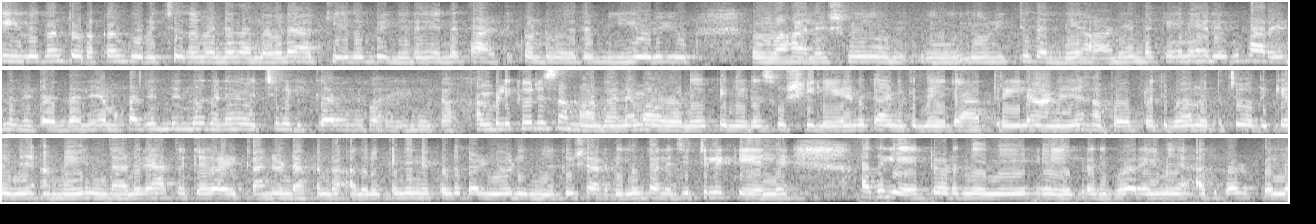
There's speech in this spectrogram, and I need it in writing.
ജീവിതം തുടക്കം കുറിച്ചതും എന്നെ നല്ലവനാക്കിയതും പിന്നീട് എന്നെ താഴ്ത്തിക്കൊണ്ടുപോയതും ഈ ഒരു മഹാലക്ഷ്മി യൂണിറ്റ് തന്നെയാണ് എന്നൊക്കെ രഘു പറയുന്നുണ്ട് കേട്ടോ. എന്തായാലും നമുക്ക് അതിൽ നിന്ന് ഇതിനെ വെച്ച് പിടിക്കാം എന്ന് പറയുന്നു കേട്ടോ. അമ്പിളിക്ക് ഒരു സമാധാനമാവാണ്. പിന്നീട് സുശീലയാണ് കാണിക്കുന്നത്. രാത്രിയിലാണ്. അപ്പോൾ പ്രതിഭ വന്നിട്ട് ചോദിക്കാണ് അമ്മ എന്താണ് രാത്രിക്ക് കഴിക്കാൻ ഉണ്ടാക്കുന്നത് അതിനൊക്കെ നിന്നെ കൊണ്ട് കഴിയോടി. നിങ്ങൾക്ക് ഷർദിലും തലചുറ്റിലൊക്കെ അല്ലേ? അത് കേട്ട ഉടനെ തന്നെ പ്രതിഭ പറയണേ അത് കുഴപ്പമില്ല.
